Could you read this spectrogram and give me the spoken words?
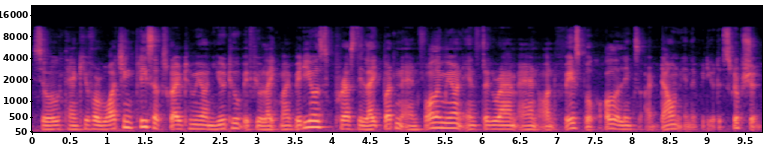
So thank you for watching. Please subscribe to me on YouTube if you like my videos. Press the like button and follow me on Instagram and on Facebook. All the links are down in the video description.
